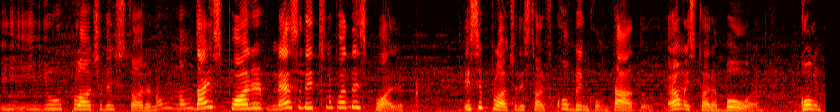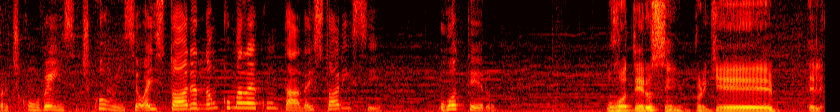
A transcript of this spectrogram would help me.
E, e, o plot da história. Não, não dá spoiler. Nessa daí tu não pode dar spoiler. Esse plot da história ficou bem contado? É uma história boa? Compra, te convence, te convenceu? A história não como ela é contada, a história em si. O roteiro. O roteiro sim, porque ele,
